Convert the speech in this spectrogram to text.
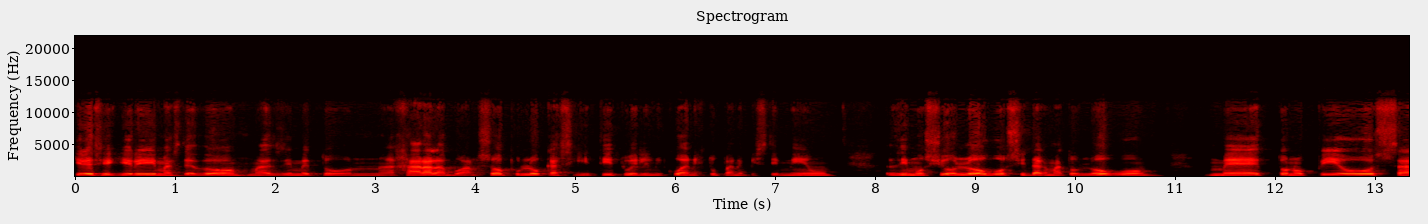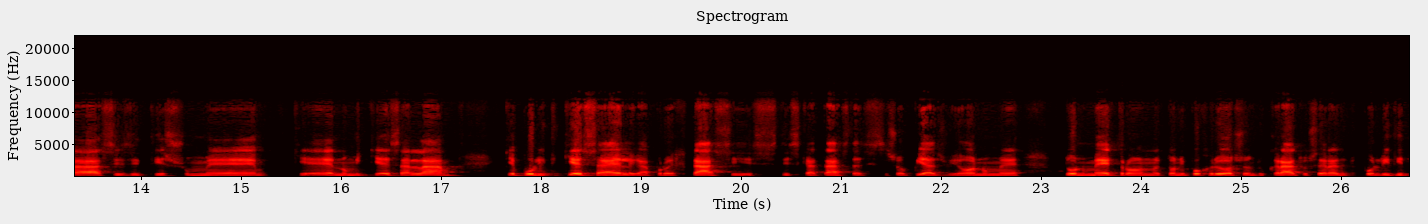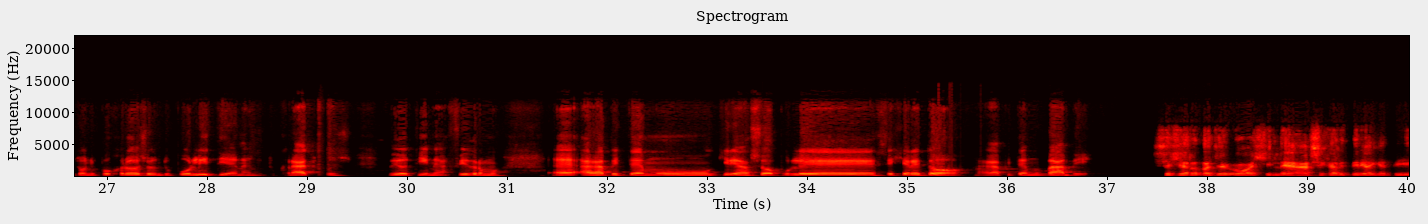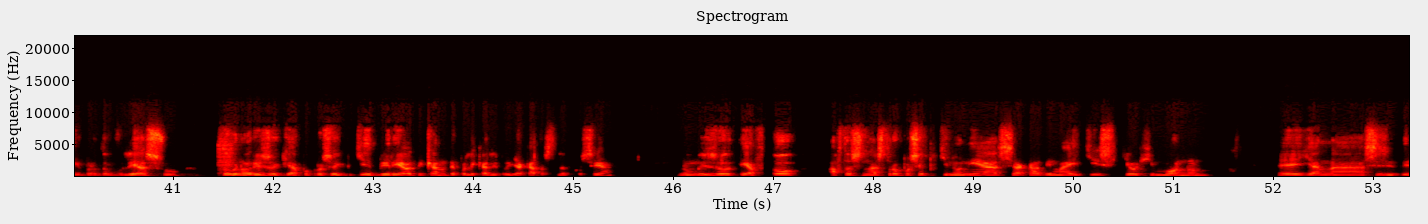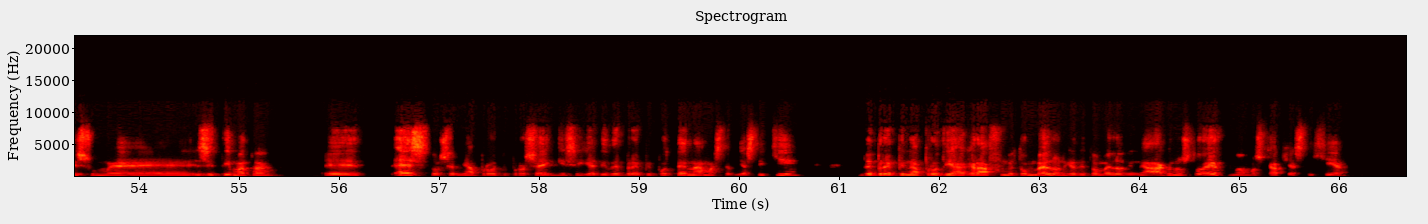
Κυρίες και κύριοι, είμαστε εδώ μαζί με τον Χαράλαμπο Ανσόπουλο, καθηγητή του Ελληνικού Ανοιχτού Πανεπιστημίου, δημοσιολόγος, συνταγματολόγο, με τον οποίο θα συζητήσουμε και νομικές αλλά και πολιτικές, θα έλεγα, προεκτάσεις της κατάστασης της οποίας βιώνουμε, των μέτρων, των υποχρεώσεων του κράτους έναντι του πολίτη, των υποχρεώσεων του πολίτη έναντι του κράτους, διότι είναι αφίδρομο. Ε, αγαπητέ μου κύριε Ανσόπουλε, σε χαιρετώ. Αγαπητέ μου Μπάμπη. Σε χαιρετώ και εγώ, Αχιλέα. Συγχαρητήρια για την πρωτοβουλία σου. Το γνωρίζω και από προσωπική εμπειρία ότι κάνετε πολύ καλή δουλειά κάτω στη Λευκοσία. Νομίζω ότι αυτό, αυτός είναι ένας τρόπος επικοινωνίας ακαδημαϊκής και όχι μόνον ε, για να συζητήσουμε ζητήματα ε, έστω σε μια πρώτη προσέγγιση, γιατί δεν πρέπει ποτέ να είμαστε βιαστικοί, δεν πρέπει να προδιαγράφουμε το μέλλον, γιατί το μέλλον είναι άγνωστο. Έχουμε όμως κάποια στοιχεία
